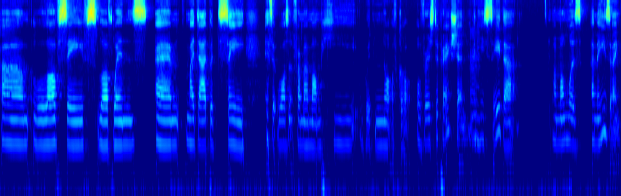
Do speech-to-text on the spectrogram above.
Um, love saves, love wins. Um, my dad would say if it wasn't for my mum, he would not have got over his depression. Mm. I mean, he'd say that. My mum was amazing.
